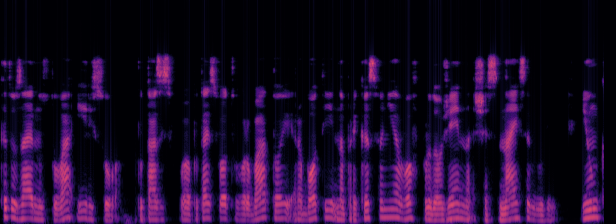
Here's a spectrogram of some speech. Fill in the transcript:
като заедно с това и рисува. по тази, по тази своя творба той работи на прекъсвания в продължение на 16 години. Юнг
